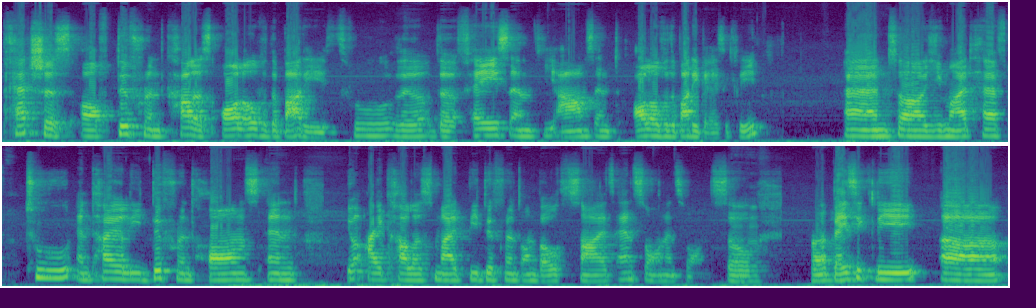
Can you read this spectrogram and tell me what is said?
patches of different colors all over the body through the, the face and the arms and all over the body basically and uh, you might have two entirely different horns and your eye colors might be different on both sides and so on and so on so mm-hmm. uh, basically uh,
